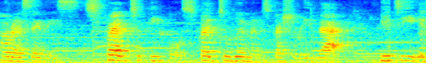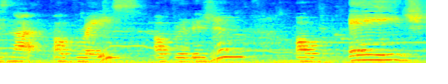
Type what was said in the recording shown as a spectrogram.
how do I say this? Spread to people, spread to women, especially that beauty is not of race, of religion, of age,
